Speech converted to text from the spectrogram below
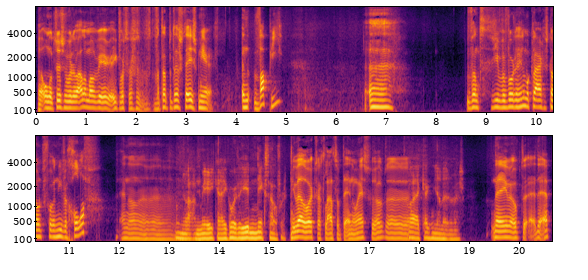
Maar ondertussen worden we allemaal weer... Ik word wat dat betreft steeds meer een wappie. Eh, want hier, we worden helemaal klaargestoomd voor een nieuwe golf. En dan... eh, Ja, Amerika, ik hoorde hier niks over. Jawel hoor, ik zag het laatst op de NOS. de- Oh ja, ik kijk niet naar de NOS. nee, op de, de app,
